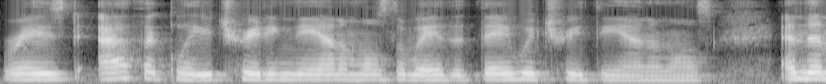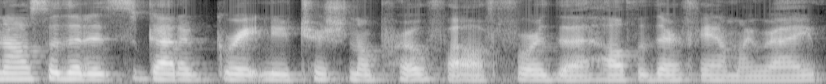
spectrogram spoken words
raised ethically, treating the animals the way that they would treat the animals, and then also that it's got a great nutritional profile for the health of their family, right?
